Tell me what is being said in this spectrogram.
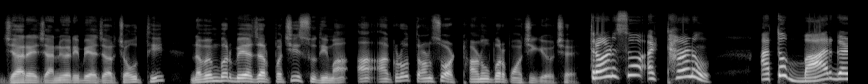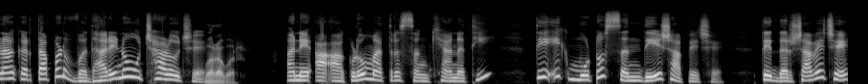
જ્યારે જાન્યુઆરી બે હજાર ચૌદથી નવેમ્બર બે હજાર પચીસ સુધીમાં આ આંકડો ત્રણસો અઠ્ઠાણું પર પહોંચી ગયો છે. ત્રણસો અઠ્ઠાણું? આ તો બાર ગણા કરતાં પણ વધારેનો ઉછાળો છે. બરાબર. અને આ આંકડો માત્ર સંખ્યા નથી તે એક મોટો સંદેશ આપે છે. તે દર્શાવે છે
